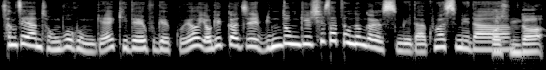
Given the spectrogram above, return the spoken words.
상세한 정보 공개 기대해 보겠고요. 여기까지 민동기 시사평론가였습니다. 고맙습니다. 고맙습니다.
